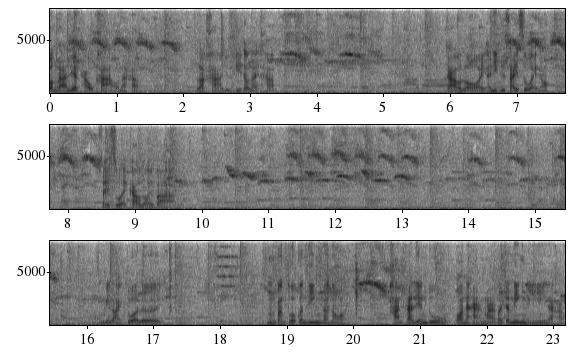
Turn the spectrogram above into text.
บางร้านเรียกเทาขาวนะครับ ราคาอยู่ที่เท่าไหร่ครับเก้าร้อย900 อันนี้คือไซส์สวยเนาะใช่ค่ะไซส์สวย 900 บาท มีหลายตัวอ๋อมีหลายตัวเลยสี่อืมบางตัวก็นิ่งแล้วเนาะ ผ่านการเลี้ยงดูป้อนอาหารมาก็จะนิ่งอย่างนี้นะครับ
